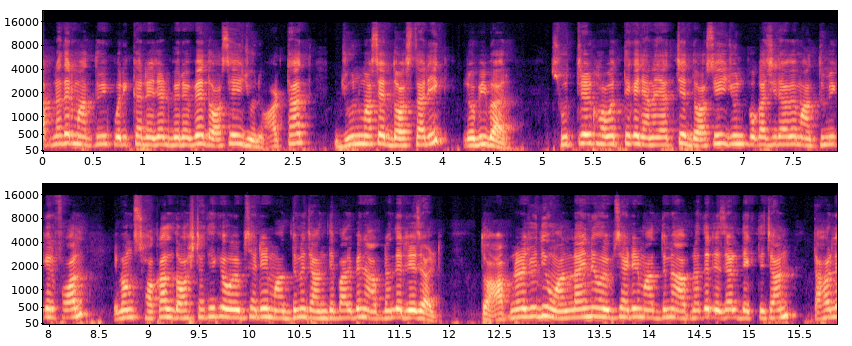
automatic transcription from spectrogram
আপনাদের মাধ্যমিক পরীক্ষার রেজাল্ট বেরোবে দশই জুন, অর্থাৎ জুন মাসের দশ তারিখ, রবিবার। সূত্রের খবর থেকে জানা যাচ্ছে, দশই জুন প্রকাশিত হবে মাধ্যমিকের ফল এবং সকাল দশটা থেকে ওয়েবসাইটের মাধ্যমে জানতে পারবেন আপনাদের রেজাল্ট। তো আপনারা যদি অনলাইনে ওয়েবসাইটের মাধ্যমে আপনাদের রেজাল্ট দেখতে চান, তাহলে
